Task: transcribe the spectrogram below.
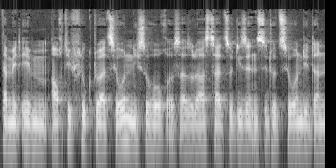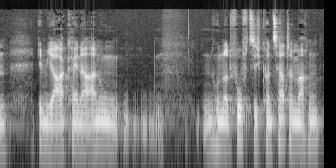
damit eben auch die Fluktuation nicht so hoch ist. Also du hast halt so diese Institutionen, die dann im Jahr, keine Ahnung, 150 Konzerte machen,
